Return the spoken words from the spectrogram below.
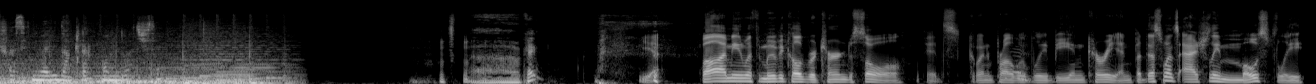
Je pourrais de ma vie d'un claquement de doigts, tu sais. Uh, okay. Yeah. Well, I mean, with a movie called Return to Seoul, it's going to probably be in Korean, but this one's actually mostly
